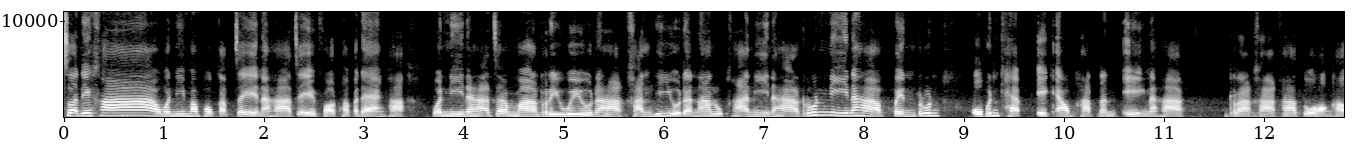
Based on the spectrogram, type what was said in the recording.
สวัสดีค่ะ วันนี้มาพบกับเจนะคะ เจฟอร์ดพระประแดงค่ะ วันนี้นะคะจะมารีวิวนะคะ คันที่อยู่ด้านหน้าลูกค้านี้นะคะ รุ่นนี้นะคะเป็นรุ่น Open Cap XL Plus นั่นเองนะคะ ราคาค่าตัวของเขา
